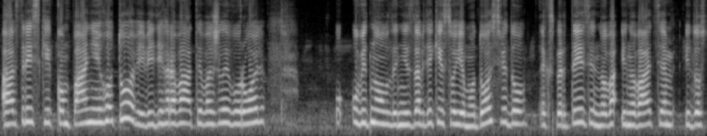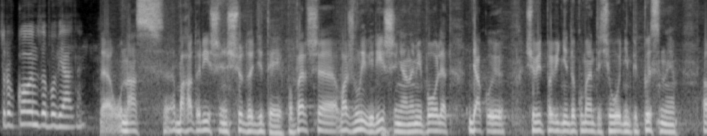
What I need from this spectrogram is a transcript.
Австрійські компанії готові відігравати важливу роль у- відновленні завдяки своєму досвіду, експертизі, нова- інноваціям і достроковим зобов'язанням. Е, У нас багато рішень щодо дітей. По-перше, важливі рішення, на мій погляд. Дякую, що відповідні документи сьогодні підписані е,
